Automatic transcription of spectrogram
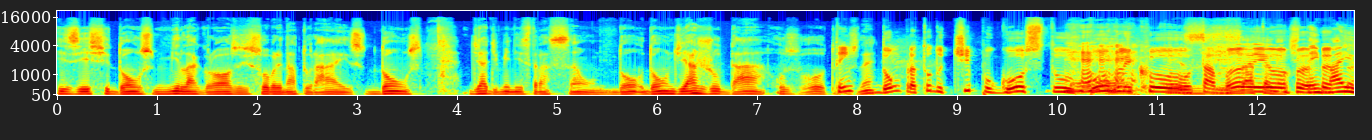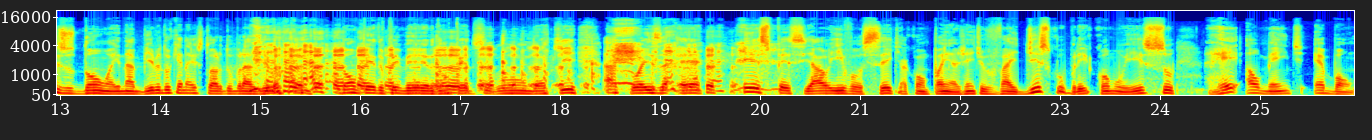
existe dons milagrosos e sobrenaturais, dons de administração, dom, dom de ajudar os outros, Tem né? dom para todo tipo, gosto, público, tamanho. Exatamente. Tem mais dom aí na Bíblia do que na história do Brasil. Dom Pedro I, Dom Pedro II. Aqui a coisa é especial e você que acompanha a gente vai descobrir como isso realmente é bom.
